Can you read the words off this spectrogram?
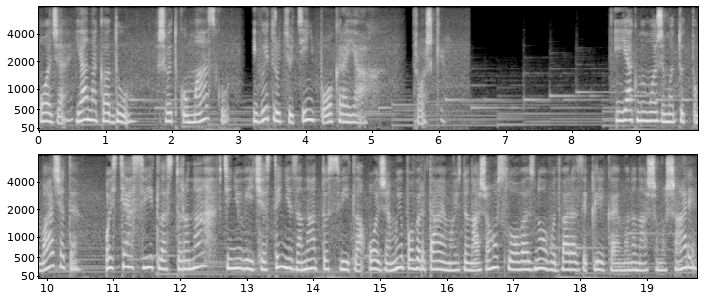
Отже, я накладу швидку маску і витру цю тінь по краях трошки. І як ми можемо тут побачити, ось ця світла сторона в тіньовій частині занадто світла. Отже, ми повертаємось до нашого слова, знову два рази клікаємо на нашому шарі,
